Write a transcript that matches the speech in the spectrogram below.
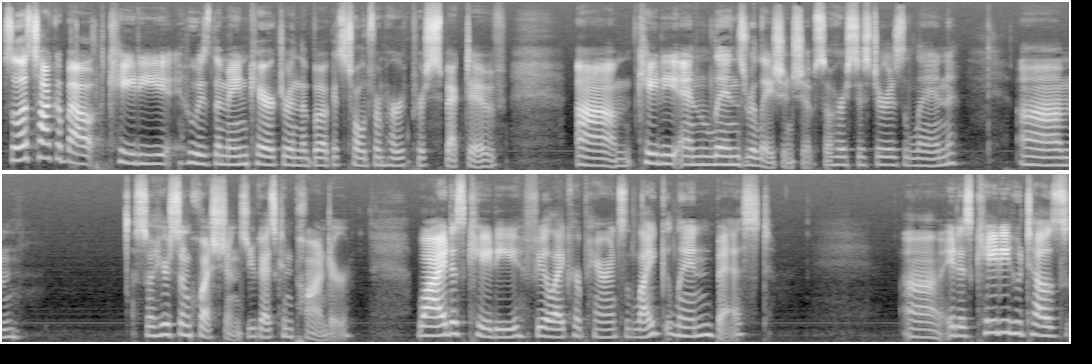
so let's talk about Katie, who is the main character in the book. It's told from her perspective. Um, Katie and Lynn's relationship. So her sister is Lynn. Um, so here's some questions you guys can ponder. Why does Katie feel like her parents like Lynn best? Uh, it is Katie who tells,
